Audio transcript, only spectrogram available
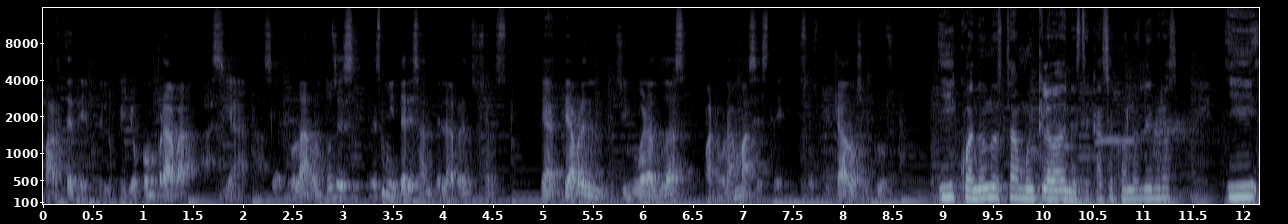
parte de, de lo que yo compraba hacia, hacia otro lado. Entonces es muy interesante, las redes sociales te, te abren sin lugar a dudas panoramas este, sospechados incluso. Y cuando uno está muy clavado, en este caso con los libros, y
